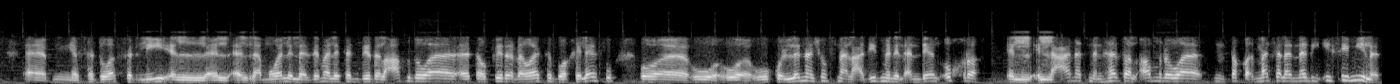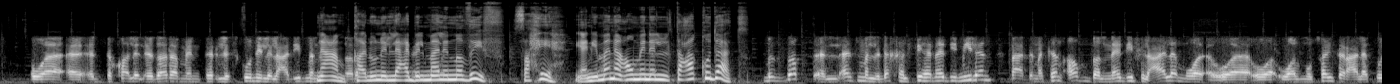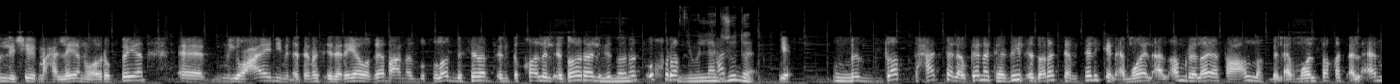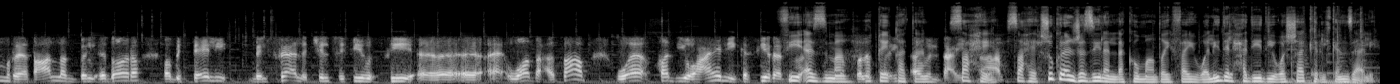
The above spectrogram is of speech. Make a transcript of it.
ستوفر لي الأموال اللازمة لتجديد العقد وتوفير الرواتب وخلافه. وكلنا شفنا العديد من الأندية الأخرى اللي عانت من هذا الأمر ومثلا نادي إيه سي ميلان وانتقال الإدارة من بيرلسكوني للعديد من نعم قانون اللعب المالي النظيف صحيح. يعني منعوا من التعاقدات. بالضبط الأزمة اللي دخل فيها نادي ميلان بعد ما كان أفضل نادي في العالم و و والمسيطر على كل شيء محليا واوروبيا آه، يعاني من أزمات إدارية وغاب عن البطولات بسبب انتقال الإدارة لإدارات أخرى. جدد بالضبط. حتى لو كانت هذه الإدارات تمتلك الأموال الأمر لا يتعلق بالأموال فقط الأمر يتعلق بالإدارة وبالتالي بالفعل تشيلسي في في آه، آه، وضع صعب وقد يعاني كثيرا في أزمة حقيقة. صحيح. صحيح. شكرا جزيلا لكما ضيفي وليد الحديدي وشاكر الكنزالي.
